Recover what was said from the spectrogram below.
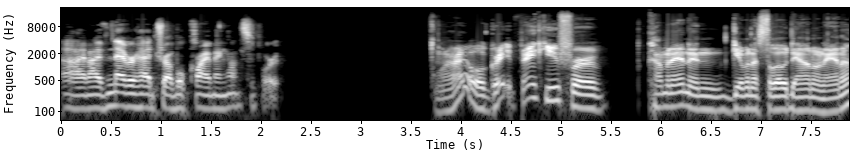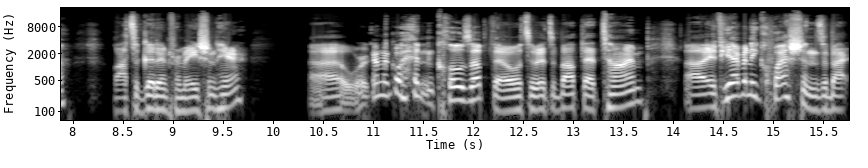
uh, and I've never had trouble climbing on support. All right. Well, great. Thank you for coming in and giving us the lowdown on Ana. Lots of good information here. Uh, we're going to go ahead and close up, though. It's, it's about that time. Uh, if you have any questions about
